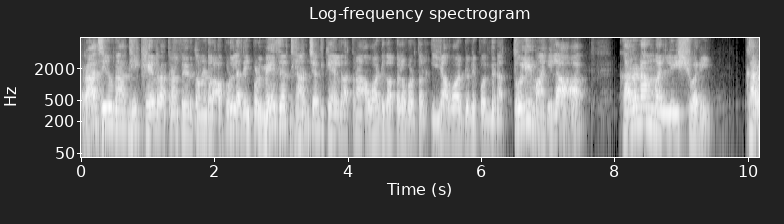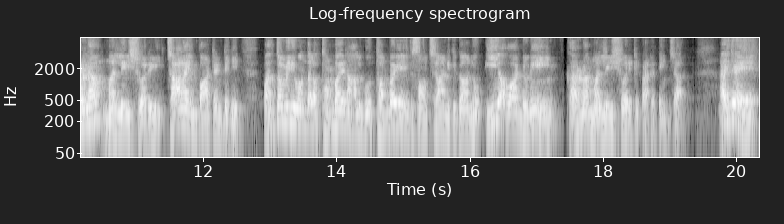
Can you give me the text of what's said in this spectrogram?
రాజీవ్ గాంధీ ఖేల్ రత్న పేరుతో ఉండడం అప్పుడు లేదా ఇప్పుడు మేజర్ ధ్యాన్ చంద్ ఖేల్ రత్న అవార్డుగా పిలువబడుతున్న ఈ అవార్డుని పొందిన తొలి మహిళ కరణం మల్లీశ్వరి. కరణం మల్లీశ్వరి. చాలా ఇంపార్టెంట్ ఇది. పంతొమ్మిది వందల తొంభై నాలుగు తొంభై ఐదు సంవత్సరానికి గాను ఈ అవార్డుని కరణం మల్లీశ్వరికి ప్రకటించారు. అయితే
